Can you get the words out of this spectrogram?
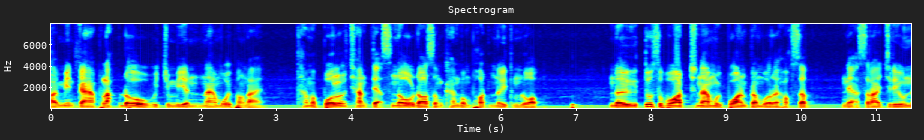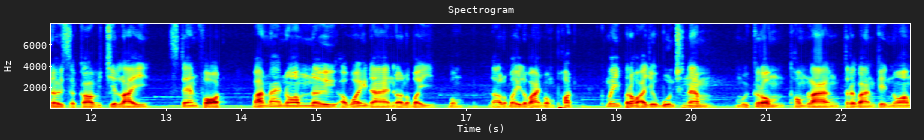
ឲ្យមានការផ្លាស់ប្ដូរវិជ្ជមានណាមួយផងដែរធម្មពលឆន្ទៈស្នូលដ៏សំខាន់បំផុតនៃទម្លាប់ នៅទសវត្សរ៍ឆ្នាំ1960អ្នកស្រាវជ្រាវនៅសាកលវិទ្យាល័យ Stanford បានណែនាំនៅអ្វីដែលដ៏ល្បីបំដ៏ល្បីល្បាញបំផុតក្មេងប្រុសអាយុ4ឆ្នាំ មួយក្រុមធំឡើងត្រូវបានគេនាំ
